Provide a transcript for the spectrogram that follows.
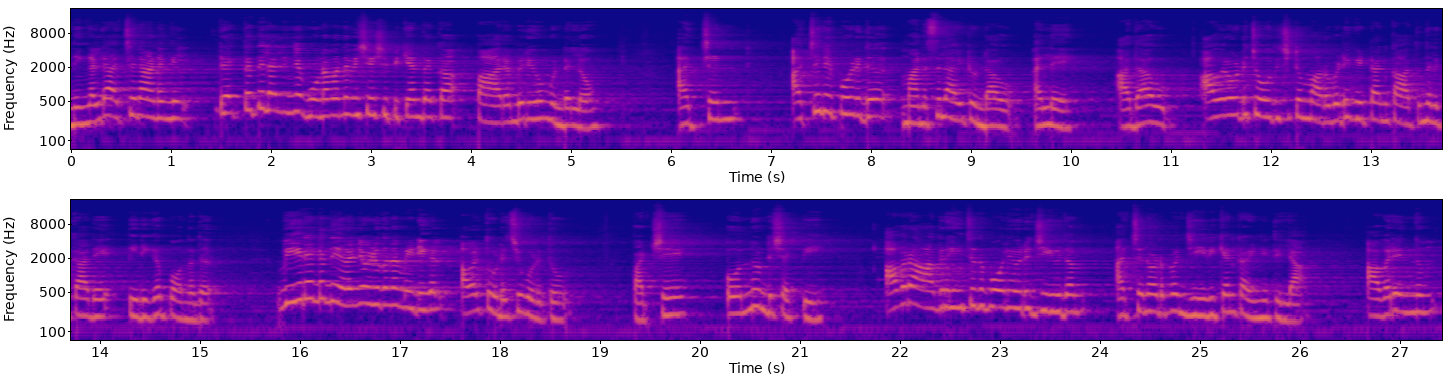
നിങ്ങളുടെ അച്ഛനാണെങ്കിൽ രക്തത്തിൽ അലിഞ്ഞ ഗുണമെന്ന് വിശേഷിപ്പിക്കാൻ തക്ക പാരമ്പര്യവും ഉണ്ടല്ലോ അച്ഛൻ അച്ഛൻ ഇപ്പോഴിത് മനസ്സിലായിട്ടുണ്ടാവും അല്ലേ? അതാവും അവരോട് ചോദിച്ചിട്ടും മറുപടി കിട്ടാൻ കാത്തു നിൽക്കാതെ തിരികെ പോന്നത്. വീരന്റെ നിറഞ്ഞൊഴുകുന്ന മിടികൾ അവൾ തുടച്ചു കൊടുത്തു. പക്ഷേ ഒന്നുണ്ട് ശക്തി. അവർ ആഗ്രഹിച്ചതുപോലെ ഒരു ജീവിതം അച്ഛനോടൊപ്പം ജീവിക്കാൻ കഴിഞ്ഞിട്ടില്ല. അവരെന്നും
